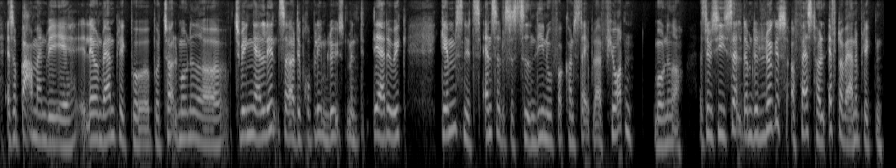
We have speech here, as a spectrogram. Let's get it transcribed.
altså, bare man vil øh, lave en værnepligt på, på 12 måneder og tvinge alle ind, så er det problem løst. Men det, det er det jo ikke. Gennemsnits ansættelsestiden lige nu for konstabler er 14 måneder. Altså det vil sige, selv dem, det lykkes at fastholde efter værnepligten,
